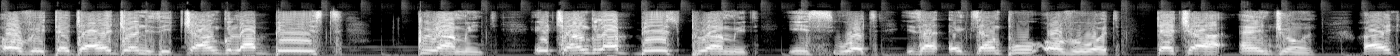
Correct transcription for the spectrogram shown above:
of a tetrahedron is a triangular based pyramid. A triangular based pyramid is what? Is an example of a what? Tetrahedron right?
